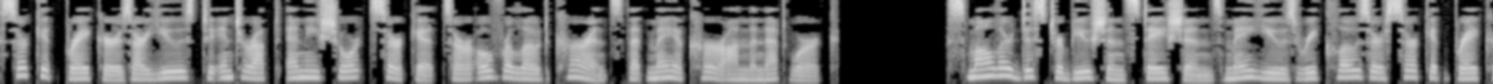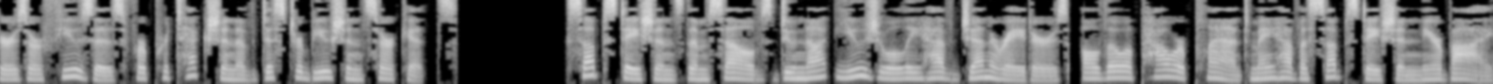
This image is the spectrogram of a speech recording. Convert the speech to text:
circuit breakers are used to interrupt any short circuits or overload currents that may occur on the network. Smaller distribution stations may use recloser circuit breakers or fuses for protection of distribution circuits. Substations themselves do not usually have generators, although a power plant may have a substation nearby.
